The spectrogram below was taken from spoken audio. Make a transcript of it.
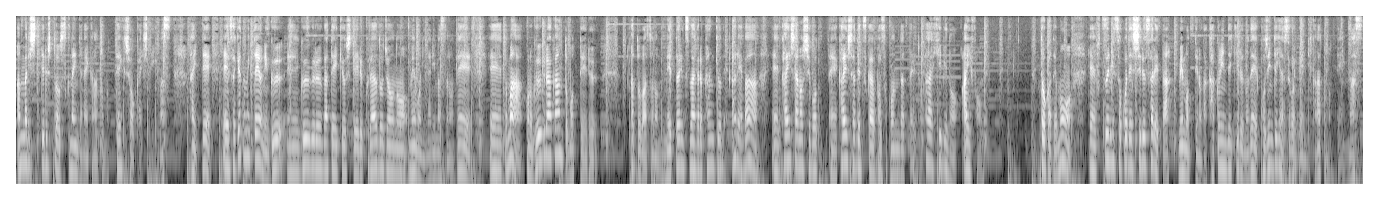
あんまり知ってる人少ないんじゃないかなと思って紹介しています。はい。で、えー、先ほども言ったように、えー、Google が提供しているクラウド上のメモになりますので、えっ、ー、とまあ、この Google アカウントを持っているあとはそのネットにつながる環境であれば、え会社の仕事、え会社で使うパソコンだったりとか、日々の iPhone とかでも、えー、普通にそこで記されたメモっていうのが確認できるので、個人的にはすごい便利かなと思っています。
